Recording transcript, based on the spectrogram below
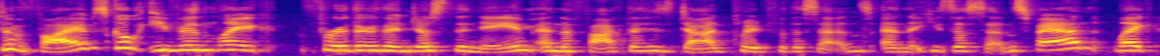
the vibes go even like further than just the name and the fact that his dad played for the Sens and that he's a Sens fan. Like,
